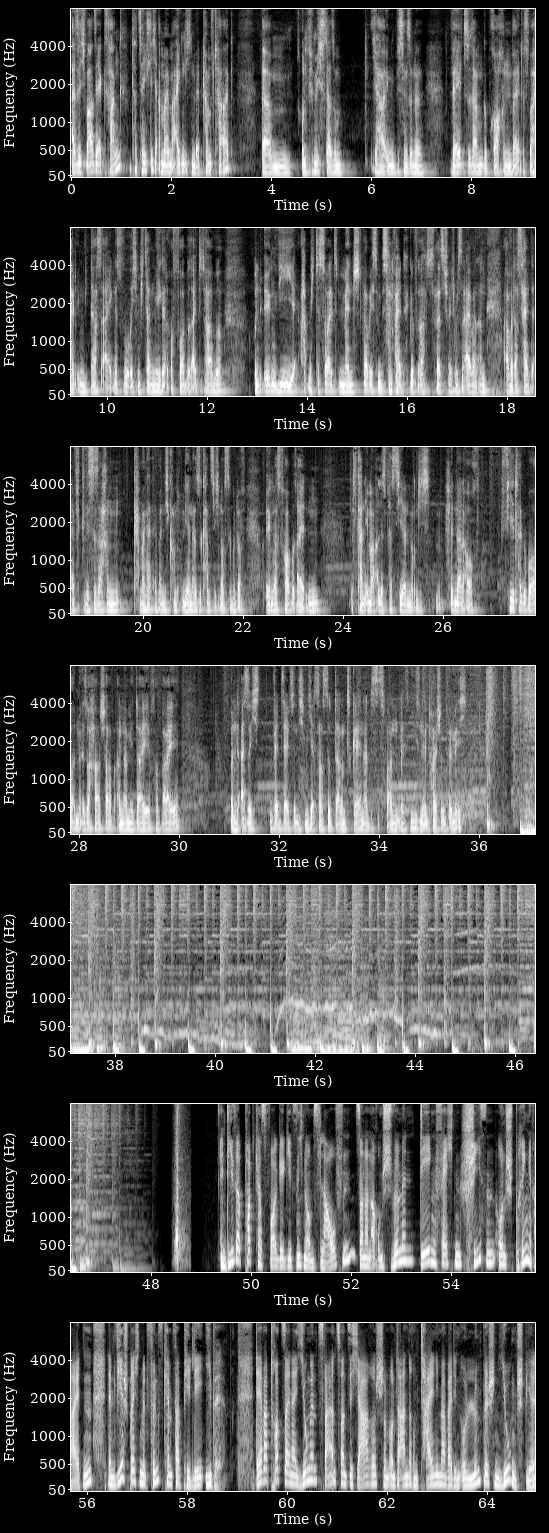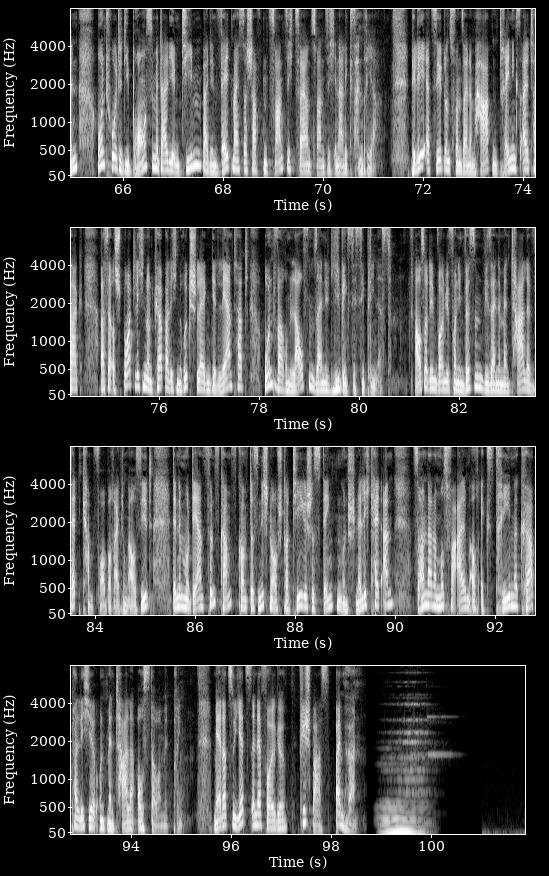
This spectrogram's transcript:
Also ich war sehr krank tatsächlich an meinem eigentlichen Wettkampftag. Ähm, und für mich ist da so ja, irgendwie ein bisschen so eine Welt zusammengebrochen, weil das war halt irgendwie das Ereignis, wo ich mich dann mega darauf vorbereitet habe. Und irgendwie hat mich das so als Mensch, glaube ich, so ein bisschen weitergebracht. Das hört sich vielleicht ein bisschen albern an, aber das halt einfach gewisse Sachen kann man halt einfach nicht kontrollieren. Also du kannst dich noch so gut auf irgendwas vorbereiten. Das kann immer alles passieren. Und ich bin dann auch Vierter geworden, also haarscharf an der Medaille vorbei. Und also ich, selbst wenn ich mich jetzt noch so daran erinnere, das, das war eine riesen Enttäuschung für mich. In dieser Podcast-Folge geht es nicht nur ums Laufen, sondern auch um Schwimmen, Degenfechten, Schießen und Springreiten, denn wir sprechen mit Fünfkämpfer Pelé Ibel. Der war trotz seiner jungen 22 Jahre schon unter anderem Teilnehmer bei den Olympischen Jugendspielen und holte die Bronzemedaille im Team bei den Weltmeisterschaften 2022 in Alexandria. Pelé erzählt uns von seinem harten Trainingsalltag, was er aus sportlichen und körperlichen Rückschlägen gelernt hat und warum Laufen seine Lieblingsdisziplin ist. Außerdem wollen wir von ihm wissen, wie seine mentale Wettkampfvorbereitung aussieht, denn im modernen Fünfkampf kommt es nicht nur auf strategisches Denken und Schnelligkeit an, sondern man muss vor allem auch extreme körperliche und mentale Ausdauer mitbringen. Mehr dazu jetzt in der Folge. Viel Spaß beim Hören.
